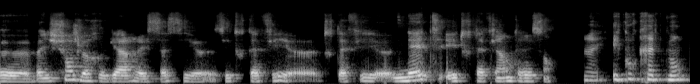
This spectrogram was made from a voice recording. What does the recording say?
euh, ben, ils changent leur regard. Et ça, c'est tout à fait, tout à fait net et tout à fait intéressant. Et concrètement,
